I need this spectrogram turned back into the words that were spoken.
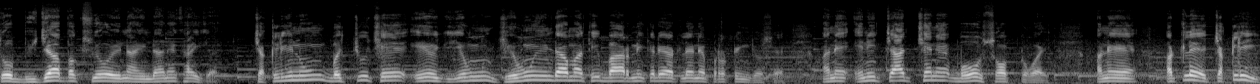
તો બીજા પક્ષીઓ એના ઈંડાને ખાઈ જાય. ચકલીનું બચ્ચું છે એ જેવું જેવું ઈંડામાંથી બહાર નીકળે એટલે એને પ્રોટીન જોશે. અને એની ચાંચ છે ને બહુ સોફ્ટ હોય. અને એટલે ચકલી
